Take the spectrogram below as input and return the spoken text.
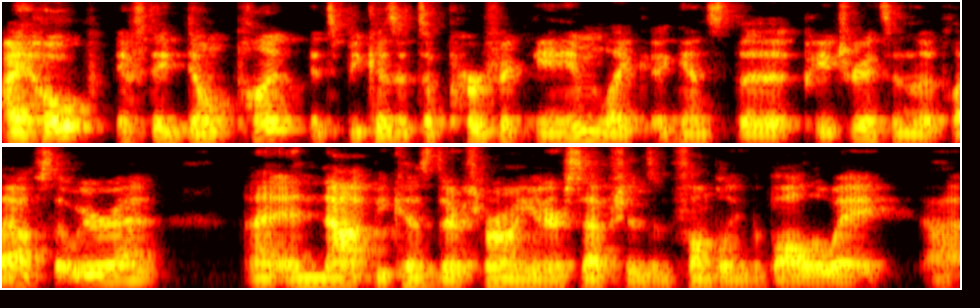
I hope if they don't punt, it's because it's a perfect game like against the Patriots in the playoffs that we were at, uh, and not because they're throwing interceptions and fumbling the ball away uh,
